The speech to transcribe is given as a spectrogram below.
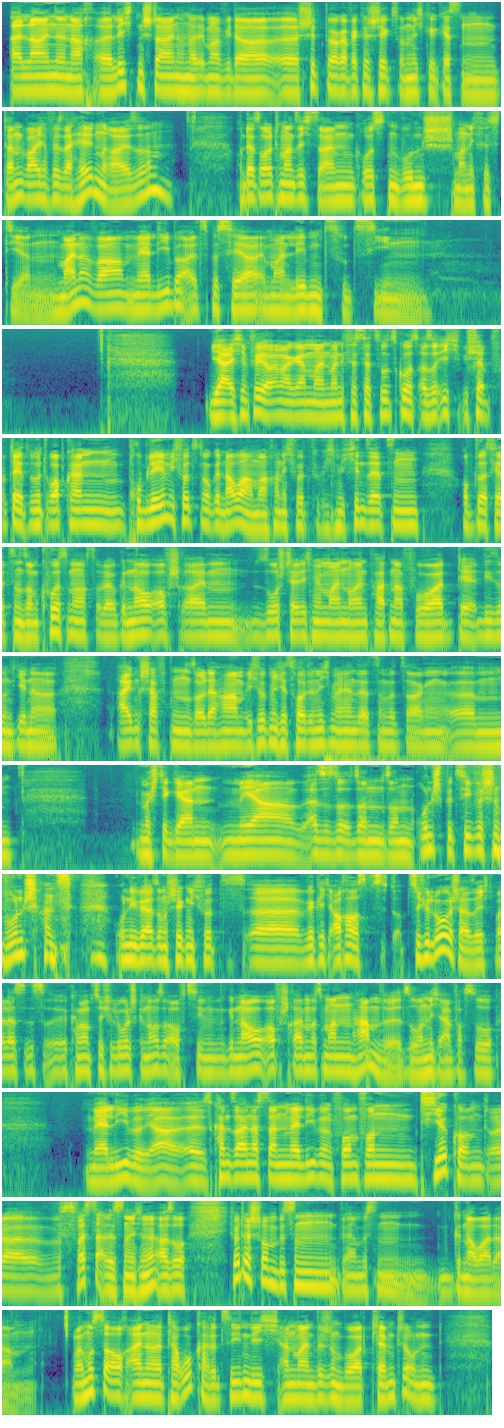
alleine nach äh, Liechtenstein und hat immer wieder äh, Shitburger weggeschickt und nicht gegessen. Dann war ich auf dieser Heldenreise und da sollte man sich seinen größten Wunsch manifestieren. Meiner war, mehr Liebe als bisher in mein Leben zu ziehen. Ja, ich empfehle auch immer gerne meinen Manifestationskurs. Also ich, ich habe hab da jetzt überhaupt kein Problem. Ich würde es nur genauer machen. Ich würde wirklich mich hinsetzen, ob du das jetzt in so einem Kurs machst oder genau aufschreiben. So stelle ich mir meinen neuen Partner vor, der diese und jene Eigenschaften soll der haben. Ich würde mich jetzt heute nicht mehr hinsetzen und würde sagen, ähm, möchte gern mehr, also so, so, einen, so einen unspezifischen Wunsch ans Universum schicken. Ich würde es äh, wirklich auch aus psychologischer Sicht, weil das ist, äh, kann man psychologisch genauso aufziehen, genau aufschreiben, was man haben will. So nicht einfach so mehr Liebe, ja. Äh, Es kann sein, dass dann mehr Liebe in Form von Tier kommt oder was weißt du alles nicht, ne? Also ich würde das schon ein bisschen, wäre ein bisschen genauer da. Man musste auch eine Tarotkarte ziehen, die ich an mein Vision Board klemmte und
